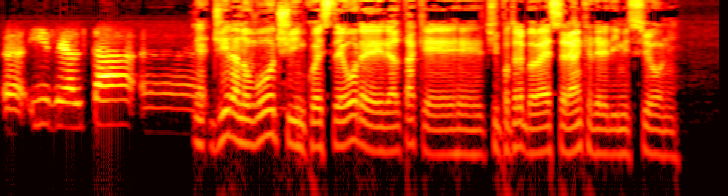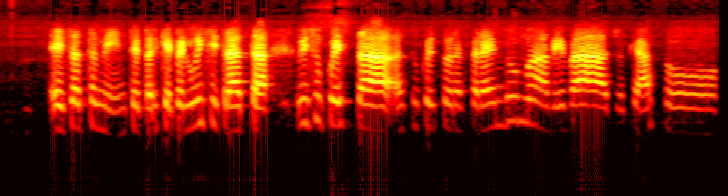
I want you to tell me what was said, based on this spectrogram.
Eh, in realtà eh, girano voci in queste ore in realtà che ci potrebbero essere anche delle dimissioni. Eh, Esattamente, perché per lui si tratta, lui su, questa, su questo referendum aveva giocato,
